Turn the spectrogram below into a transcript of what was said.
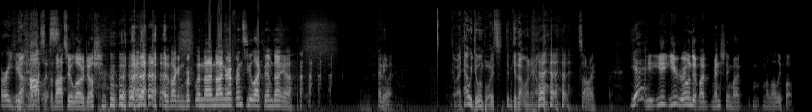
or are you No. I heartless? set the bar too low, Josh. the fucking Brooklyn Nine Nine reference. You like them, don't you? anyway, Anyway, how we doing, boys? Didn't get that one out. sorry. yeah. You, you you ruined it by mentioning my my lollipop.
